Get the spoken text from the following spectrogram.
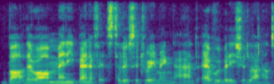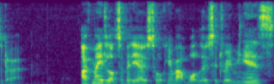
but there are many benefits to lucid dreaming and everybody should learn how to do it. I've made lots of videos talking about what lucid dreaming is,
